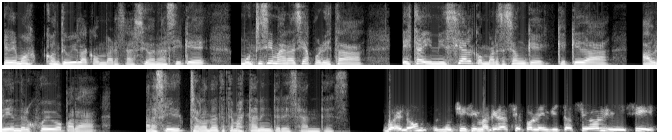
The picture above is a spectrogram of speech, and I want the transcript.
queremos contribuir la conversación. Así que muchísimas gracias por esta, esta inicial conversación que, que queda abriendo el juego para, para seguir charlando de estos temas tan interesantes. Bueno, muchísimas gracias por la invitación y sí,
